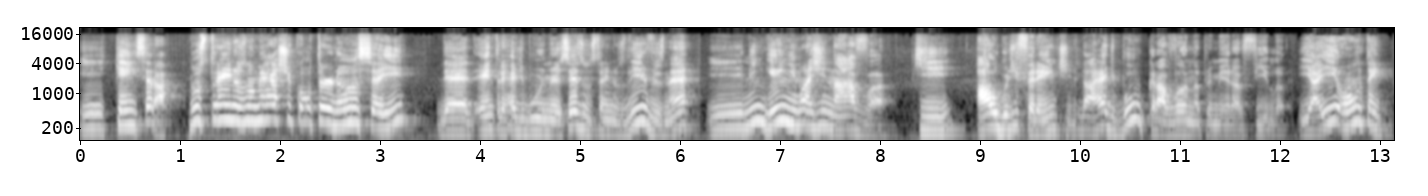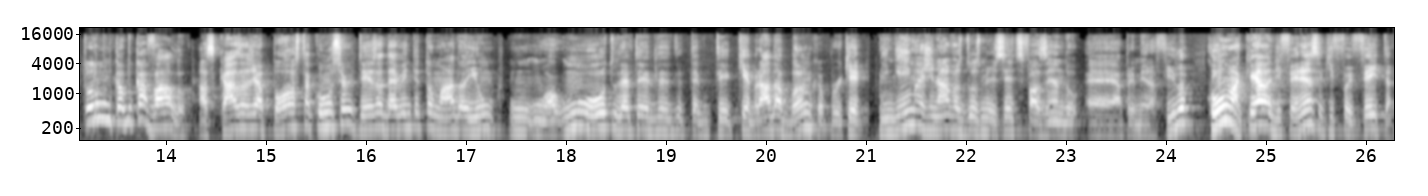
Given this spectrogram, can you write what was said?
e quem será. Nos treinos no México, alternância aí é, entre Red Bull e Mercedes, nos treinos livres, né? E ninguém imaginava que algo diferente da Red Bull cravando na primeira fila. E aí ontem todo mundo caiu do cavalo. As casas de aposta com certeza devem ter tomado aí um, um, um ou outro deve ter, deve ter, ter, quebrado a banca, porque ninguém imaginava as duas Mercedes fazendo é, a primeira fila com aquela diferença que foi feita.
